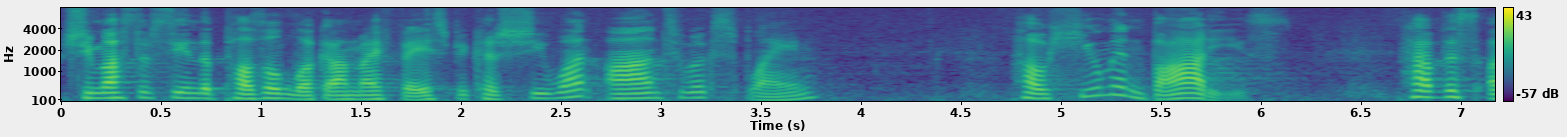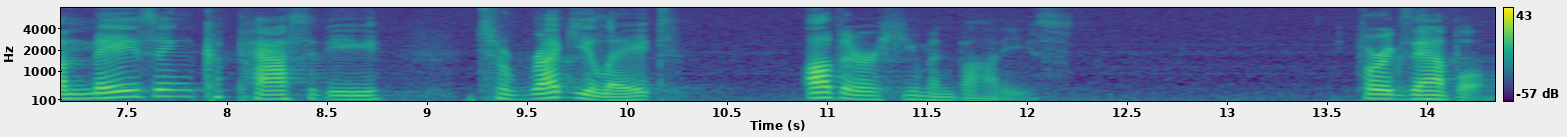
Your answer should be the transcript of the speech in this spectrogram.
she must have seen the puzzled look on my face because she went on to explain how human bodies have this amazing capacity to regulate other human bodies. For example,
